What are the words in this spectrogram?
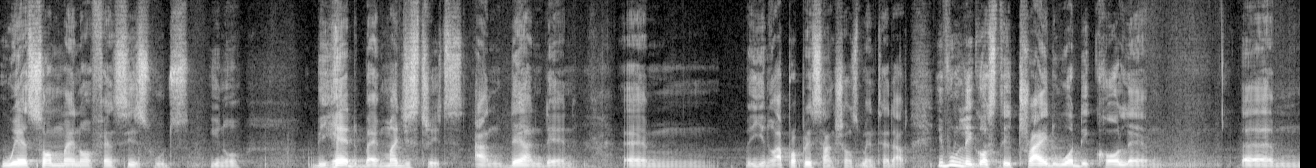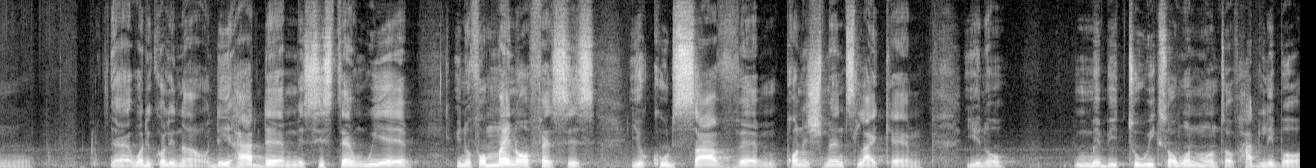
where some minor offenses would, you know, be heard by magistrates, and there and then, um, you know, appropriate sanctions meted out. Even Lagos State tried what they call, um, um, uh, what do you call it now? They had um, a system where you know, for minor offenses, you could serve um, punishments like, um, you know, maybe two weeks or one month of hard labor,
